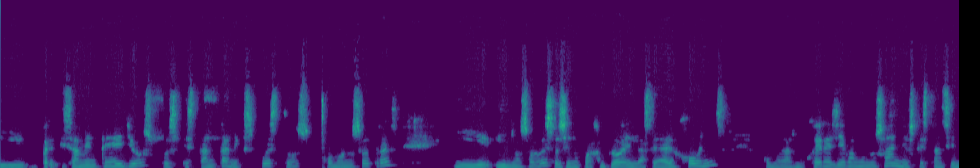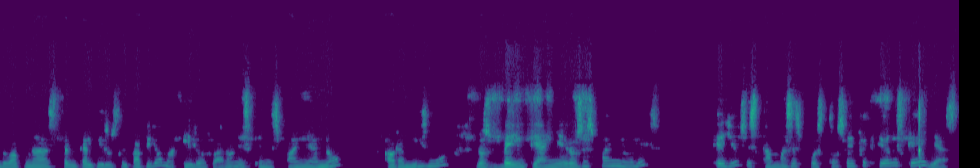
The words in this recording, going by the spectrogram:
Y precisamente ellos pues, están tan expuestos como nosotras y, y no solo eso, sino por ejemplo en las edades jóvenes como las mujeres llevan unos años que están siendo vacunadas frente al virus del papiloma y los varones en España no, ahora mismo los veinteañeros españoles, ellos están más expuestos a infecciones que ellas.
